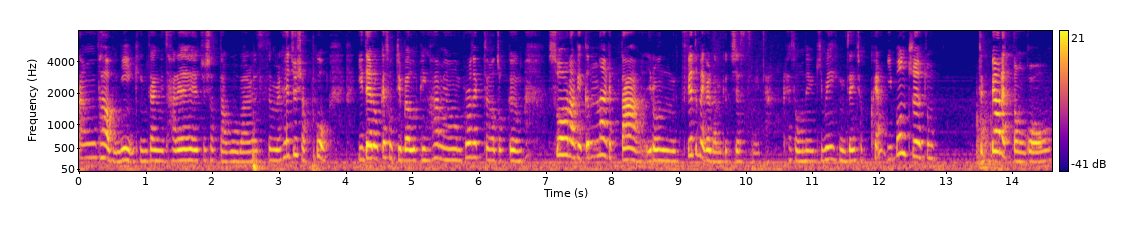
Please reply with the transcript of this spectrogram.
상사분이 굉장히 잘해주셨다고 말씀을 해주셨고 이대로 계속 developing하면 프로젝트가 조금 수월하게 끝나겠다 이런 피드백을 남겨주셨습니다. 그래서 오늘 기분이 굉장히 좋고요. 이번 주에 좀 특별했던 거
